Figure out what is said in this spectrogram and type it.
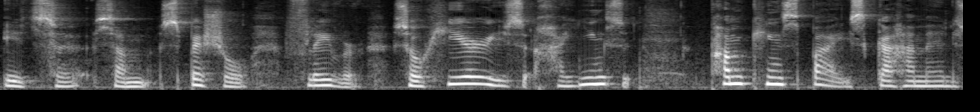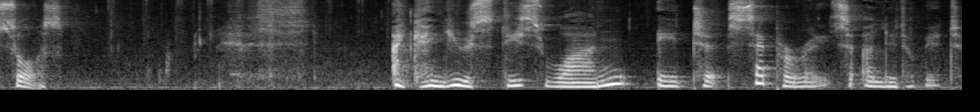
it some special flavor. So here is Haiying's pumpkin spice caramel sauce. I can use this one. It separates a little bit.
